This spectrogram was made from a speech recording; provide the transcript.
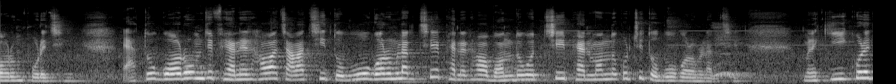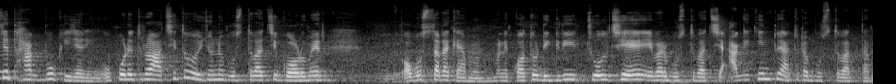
গরম পড়েছে। এত গরম যে ফ্যানের হাওয়া চালাচ্ছি, তবুও গরম লাগছে, ফ্যানের হাওয়া বন্ধ করছি, ফ্যান বন্ধ করছি, তবুও গরম লাগছে। মানে কি করে যে থাকব কি জানি, ওপরে ধরো আছি তো, ওই জন্য বুঝতে পারছি গরমের অবস্থাটা কেমন। মানে কত ডিগ্রি চলছে এবার বুঝতে পারছি, আগে কিন্তু এতটা বুঝতে পারতাম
